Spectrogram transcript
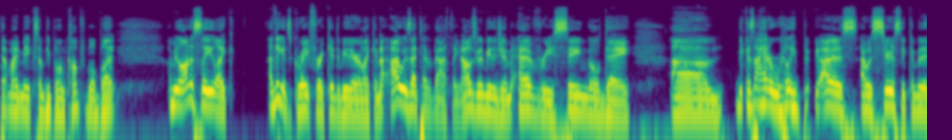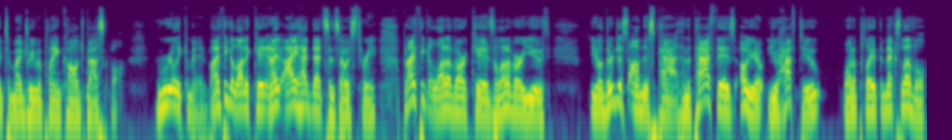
that might make some people uncomfortable, but I mean, honestly, like, I think it's great for a kid to be there. Like, and I was that type of athlete. I was going to be in the gym every single day. Um, because I had a really, I a, I was seriously committed to my dream of playing college basketball really committed. I think a lot of kids, and I, I had that since I was three, but I think a lot of our kids, a lot of our youth, you know, they're just on this path. And the path is, oh, you you have to want to play at the next level.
